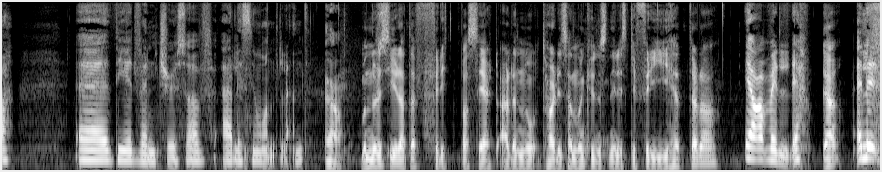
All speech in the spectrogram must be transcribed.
uh, The Adventures of Alice in Wonderland. Men når du sier at det er fritt basert, er det no, tar de seg noen kunstneriske friheter, da? Ja, veldig. Ja. Eller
